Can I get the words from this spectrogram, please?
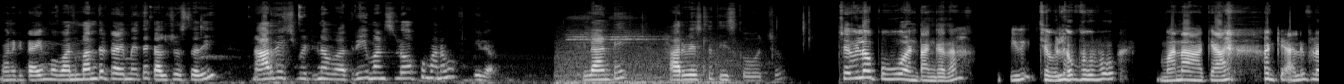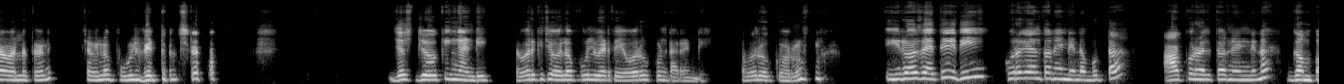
మనకి టైం వన్ మంత్ టైం అయితే కలిసి వస్తుంది. నారు పెట్టిన త్రీ మంత్స్ లోపు మనం ఇలా ఇలాంటి హార్వెస్ట్లు తీసుకోవచ్చు. చెవిలో పువ్వు అంటాం కదా ఇవి చెవిలో పువ్వు మన క్యా క్యాలీఫ్లవర్లతో చెవిలో పువ్వులు పెట్టచ్చు. జస్ట్ జోకింగ్ అండి ఎవరికి చెవిలో పూలు పెడితే ఎవరు ఊరుకుంటారండి? ఎవరు ఒక్కోరు ఈ రోజు అయితే ఇది కూరగాయలతో నిండిన బుట్ట ఆకుకూరలతో నిండిన గంప.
